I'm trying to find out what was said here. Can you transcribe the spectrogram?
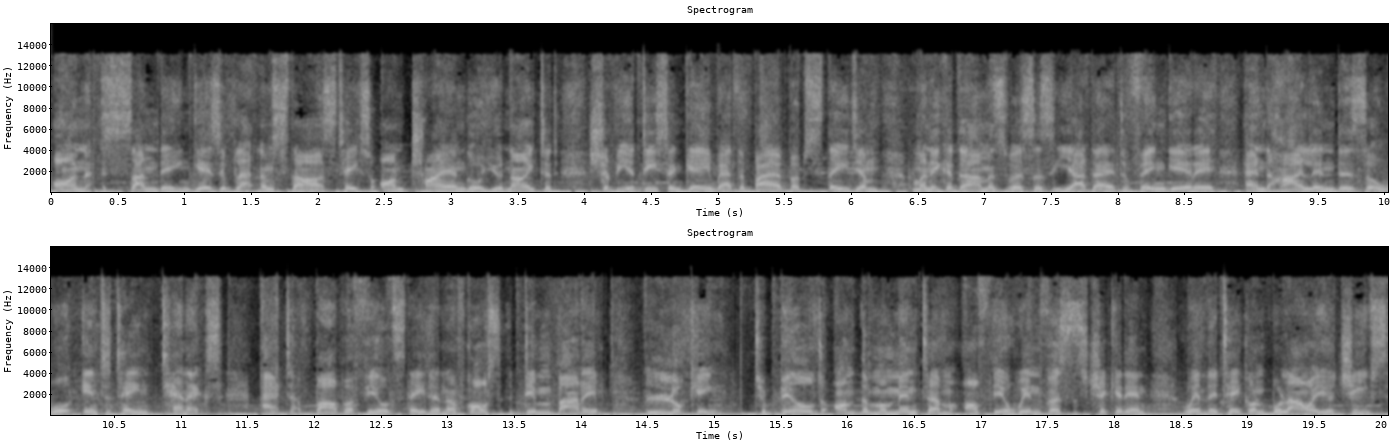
On Sunday, Ngezi Platinum Stars takes on Triangle United. Should be a decent game at the Baobab Stadium. Manica Diamonds versus Yadah at Vengere. And Highlanders will entertain Tenax at Barbourfield Stadium. And of course, Dimbare looking to build on the momentum of their win versus Chicken Inn when they take on Bulawayo Chiefs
